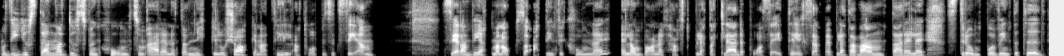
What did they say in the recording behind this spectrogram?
Och det är just denna dysfunktion som är en av nyckelorsakerna till atopiskt eksem. Sedan vet man också att infektioner eller om barnet haft blöta kläder på sig, till exempel blöta vantar eller strumpor vintertid,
